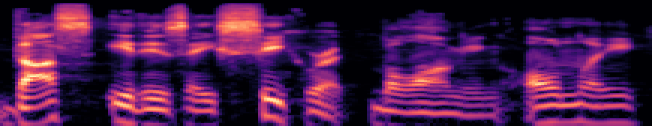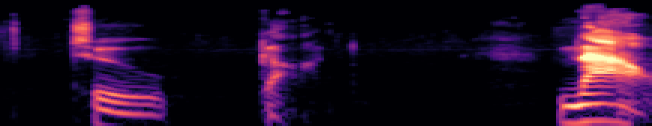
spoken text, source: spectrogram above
thus, it is a secret belonging only to God. Now,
